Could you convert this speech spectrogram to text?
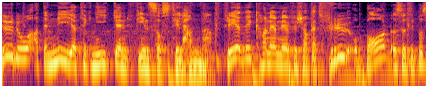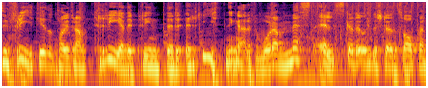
Tur då att den nya tekniken finns oss tillhanda. Fredrik har nämligen försakat fru och barn och suttit på sin fritid och tagit fram 3D-printerritningar för våra mest älskade understödsvapen.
